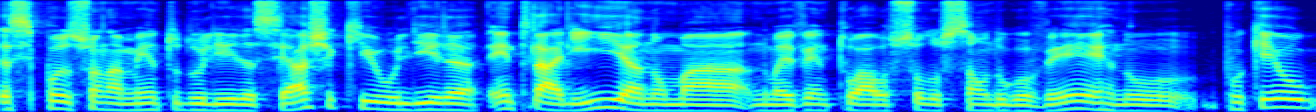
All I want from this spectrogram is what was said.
esse posicionamento do Lira? Você acha que o Lira entraria numa, numa eventual solução do governo? Porque o,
